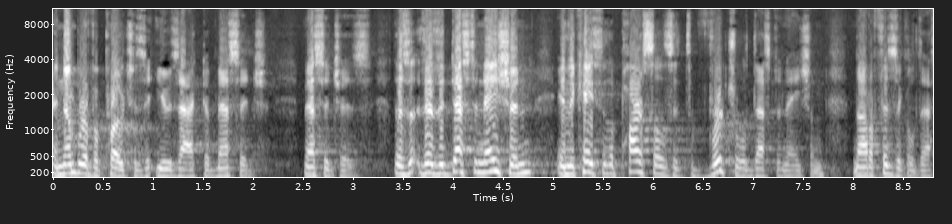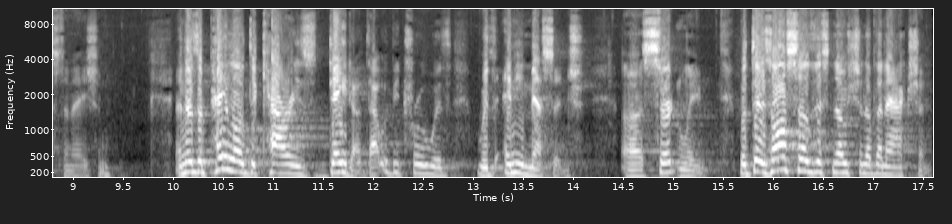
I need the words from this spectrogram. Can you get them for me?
a number of approaches that use active message, messages. There's a, there's a destination. In the case of the parcels, it's a virtual destination, not a physical destination. And there's a payload that carries data. That would be true with, with any message, uh, certainly. But there's also this notion of an action.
